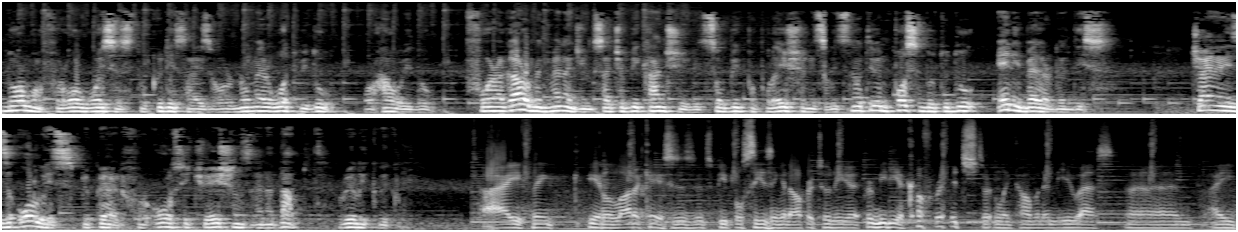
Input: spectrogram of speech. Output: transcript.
normal for all voices to criticize or no matter what we do or how we do. For a government managing such a big country with so big population, it's, it's not even possible to do any better than this. China is always prepared for all situations and adapt really quickly. I think in a lot of cases it's people seizing an opportunity for media coverage, certainly common in the US. And I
